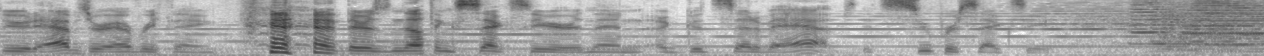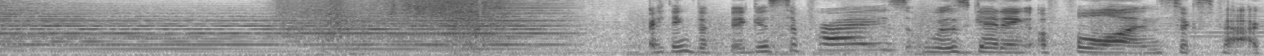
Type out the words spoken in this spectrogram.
Dude, abs are everything. There's nothing sexier than a good set of abs. It's super sexy. I think the biggest surprise was getting a full-on six-pack.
